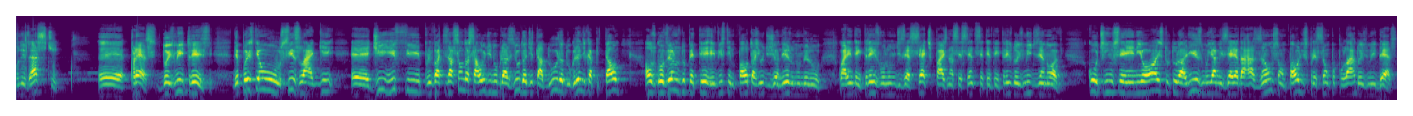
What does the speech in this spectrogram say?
University é, Press, 2013. Depois tem o CISLAG é, DIF, Privatização da Saúde no Brasil, da ditadura, do grande capital aos governos do PT, revista em pauta Rio de Janeiro, número 43, volume 17, página 673, 2019. Coutinho CNO, Estruturalismo e a Miséria da Razão, São Paulo, Expressão Popular, 2010.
